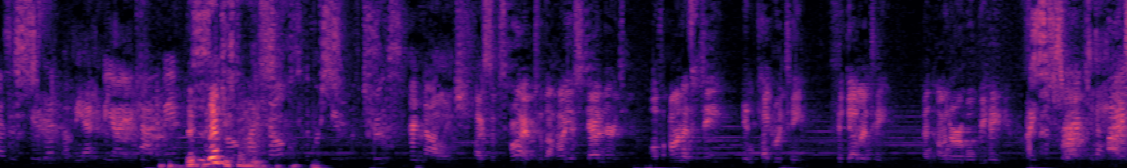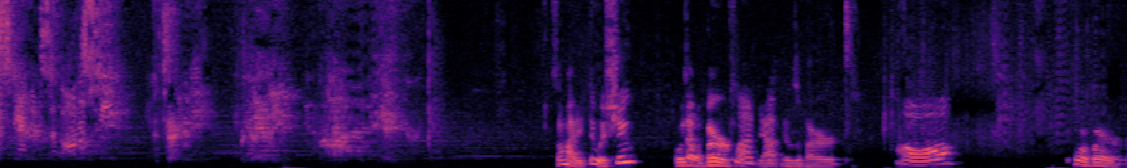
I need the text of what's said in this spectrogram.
As a student of the FBI Academy, This is interesting. Myself to the pursuit of truth and knowledge. I subscribe to the highest standards of honesty, integrity, fidelity, and honorable behavior. I subscribe to the highest standards of honesty, Integrity, fidelity, and honorable behavior. Somebody threw a shoe. Or was that a bird flying? Yeah, it was a bird. Aw. Poor bird.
